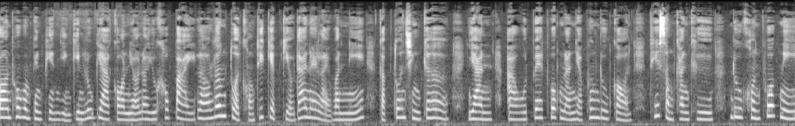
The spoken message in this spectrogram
ป้อนผู้บำเพ็ญเพียรหญิงกินลูกยากรย้อนอายุเข้าไป แล้วเริ่มตรวจของที่เก็บเกี่ยวได้ในหลายวันนี้ กับต้วนชิงเกอร์ ยัน อาวุธเวทพวกนั้นอย่าเพิ่งดูก่อน ที่สำคัญคือ ดูคนพวกนี้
